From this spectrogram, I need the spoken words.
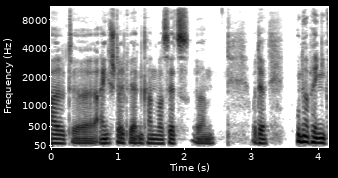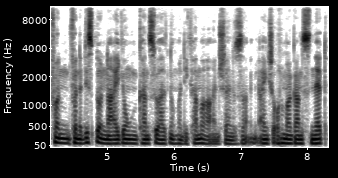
halt äh, eingestellt werden kann, was jetzt ähm, oder unabhängig von von der Display-Neigung kannst du halt nochmal die Kamera einstellen. Das ist eigentlich auch nochmal ganz nett.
